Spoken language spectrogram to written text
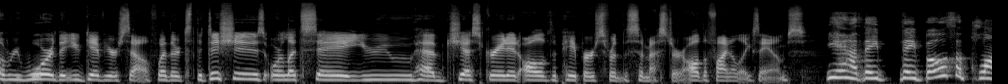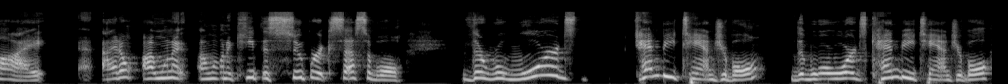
a reward that you give yourself, whether it's the dishes or let's say you have just graded all of the papers for the semester, all the final exams. Yeah, they they both apply. I don't I want to I want to keep this super accessible. The rewards can be tangible. The rewards can be tangible.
